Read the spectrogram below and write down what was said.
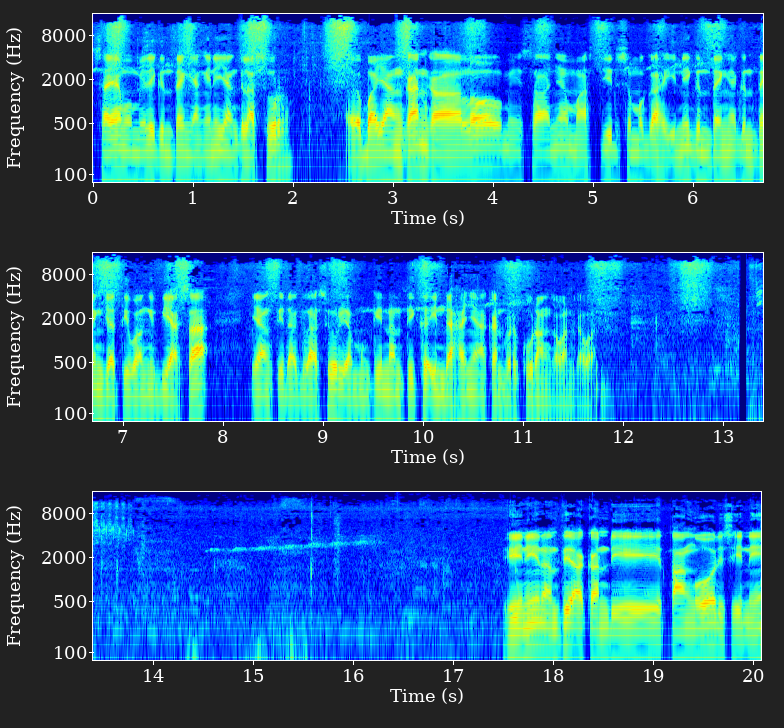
saya memilih genteng yang ini yang glasur. E, bayangkan kalau misalnya Masjid Semegah ini gentengnya genteng Jatiwangi biasa yang tidak glasur ya mungkin nanti keindahannya akan berkurang kawan-kawan. Ini nanti akan ditangguh di sini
